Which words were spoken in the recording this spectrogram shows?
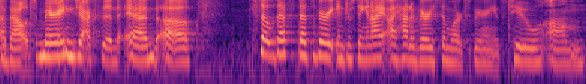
about marrying Jackson, and uh, so that's that's very interesting. And I, I had a very similar experience too. Um,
